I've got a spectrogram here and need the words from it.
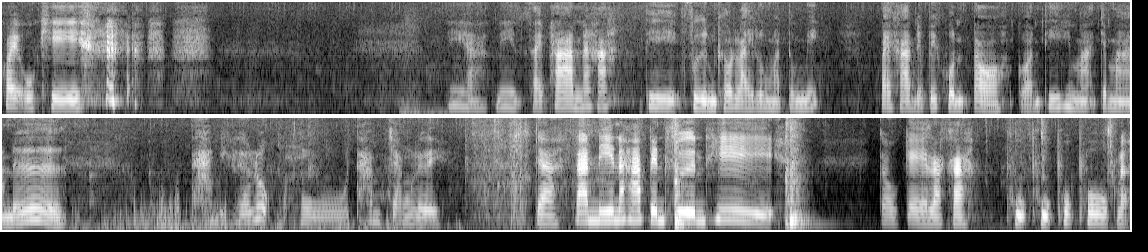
ค่อยโอเค นี่ค่ะ นี่สายพานนะคะ ที่ฟืนเขาไหลลงมาตรงนี้ ไปค่ะ เดี๋ยวไปขนต่อก่อนที่หิมะจะมาเด้อตามอีกแล้วลูกโหตามจังเลยจ้ะด้านนี้นะคะ เป็นฟืนที่เก่าแก่ละค่ะ ผุผุโพกโพกละ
